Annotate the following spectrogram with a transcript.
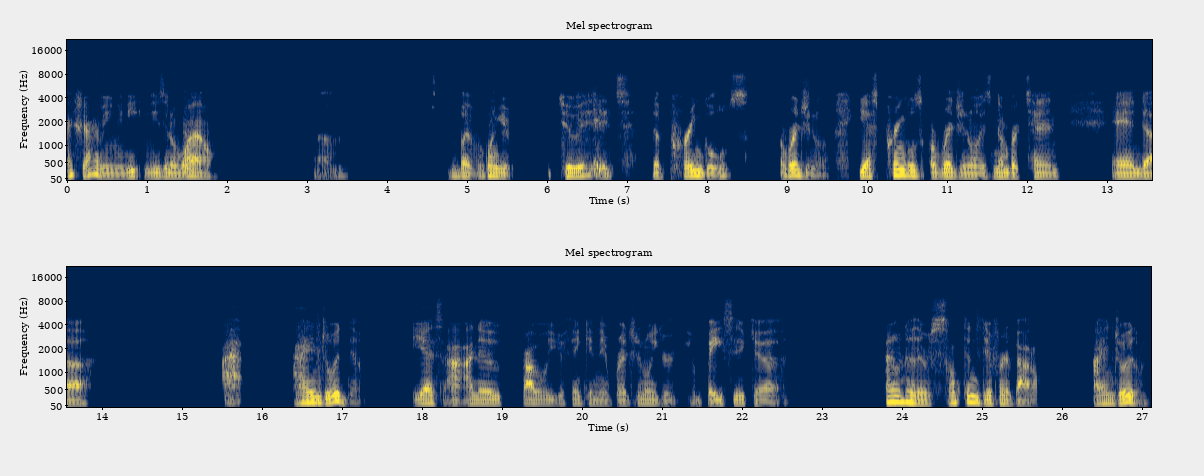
actually I haven't even eaten these in a while. Um but we're going to get to it. It's the Pringles original. Yes, Pringles original is number 10 and uh I I enjoyed them. Yes, I, I know probably you're thinking the original, your your basic. Uh, I don't know. There was something different about them. I enjoyed them,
